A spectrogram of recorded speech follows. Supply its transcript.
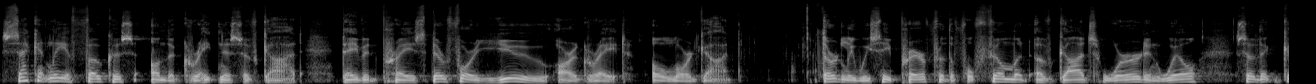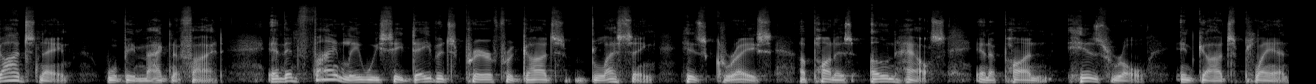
Secondly, a focus on the greatness of God. David prays, Therefore, you are great, O Lord God. Thirdly, we see prayer for the fulfillment of God's word and will so that God's name will be magnified. And then finally, we see David's prayer for God's blessing, his grace upon his own house and upon his role in God's plan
